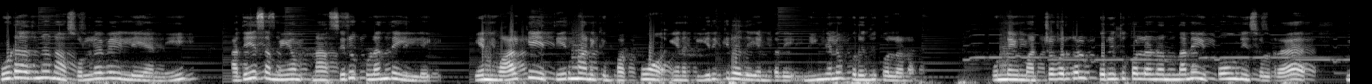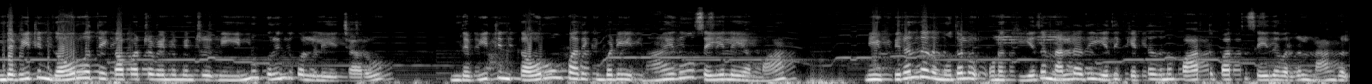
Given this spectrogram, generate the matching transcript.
கூடாதுன்னு நான் சொல்லவே இல்லையே அண்ணி. அதே சமயம் நான் சிறு குழந்தை இல்லை. என் வாழ்க்கையை தீர்மானிக்கும் பக்குவம் எனக்கு இருக்கிறது என்பதை நீங்களும் புரிந்து கொள்ளணும். உன்னை மற்றவர்கள் புரிந்து கொள்ளணும் தானே இப்போவும் நீ சொல்ற? இந்த வீட்டின் கௌரவத்தை காப்பாற்ற வேண்டும் என்று நீ இன்னும் புரிந்து கொள்ளலையே சாரு. இந்த வீட்டின் கௌரவம் பாதிக்கும்படி நான் எதுவும் செய்யலையம்மா. நீ பிறந்தது முதல் உனக்கு எது நல்லது எது கெட்டதுன்னு பார்த்து பார்த்து செய்தவர்கள் நாங்கள்.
